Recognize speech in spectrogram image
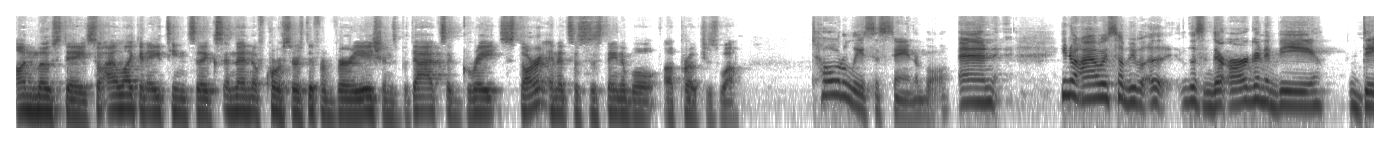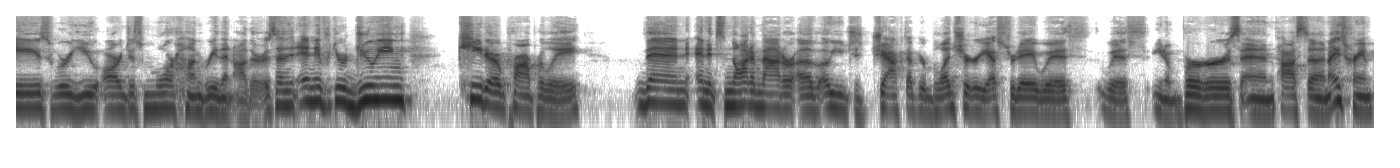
on most days. So I like an 18.6. And then, of course, there's different variations, but that's a great start and it's a sustainable approach as well. Totally sustainable. And, you know, I always tell people uh, listen, there are going to be days where you are just more hungry than others. And, and if you're doing keto properly, then and it's not a matter of oh you just jacked up your blood sugar yesterday with with you know burgers and pasta and ice cream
